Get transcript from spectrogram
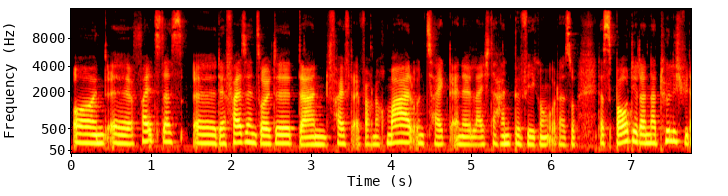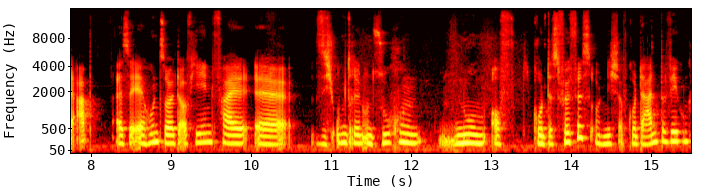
Und äh, falls das äh, der Fall sein sollte, dann pfeift einfach nochmal und zeigt eine leichte Handbewegung oder so. Das baut ihr dann natürlich wieder ab. Also der Hund sollte auf jeden Fall äh, sich umdrehen und suchen, nur auf aufgrund des Pfiffes und nicht aufgrund der Handbewegung.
